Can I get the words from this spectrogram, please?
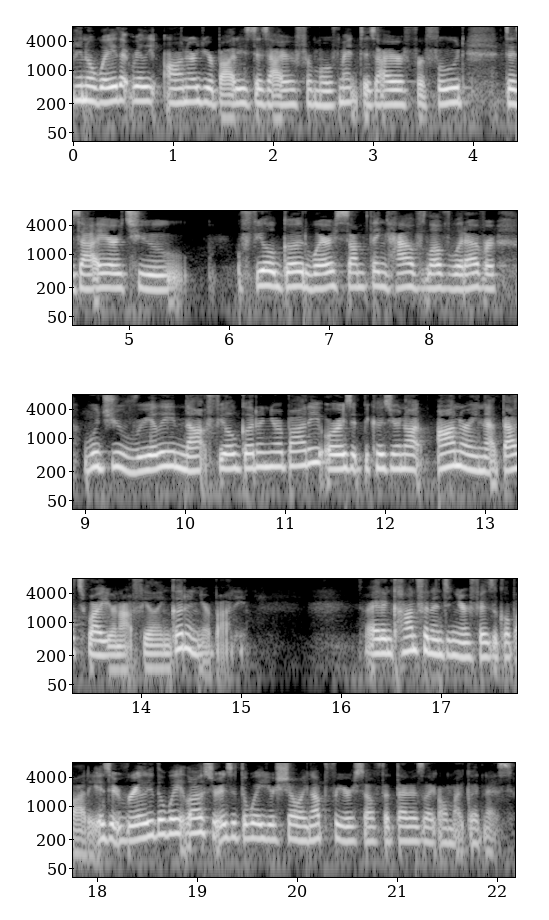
in a way that really honored your body's desire for movement, desire for food, desire to feel good, wear something, have love, whatever, would you really not feel good in your body? Or is it because you're not honoring that? That's why you're not feeling good in your body. Right? And confident in your physical body. Is it really the weight loss or is it the way you're showing up for yourself that that is like, oh my goodness?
